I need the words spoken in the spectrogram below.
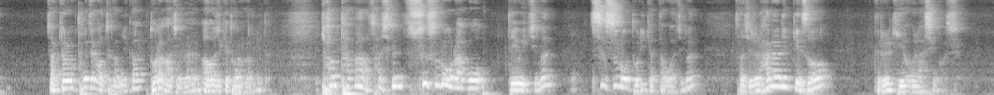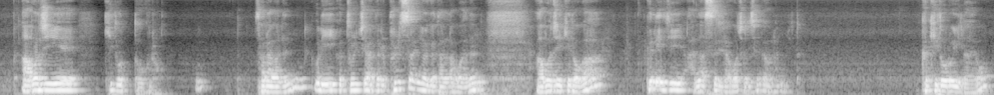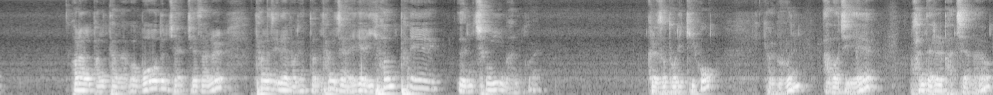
자 결국 탕자가 어떻게 합니까? 돌아가잖아요. 아버지께 돌아갑니다. 현타가 사실은 스스로라고 되어 있지만 스스로 돌이켰다고 하지만 사실은 하나님께서 그를 기억을 하신 거죠. 아버지의 기도 덕으로 사랑하는 우리 그 둘째 아들을 불쌍히 여겨달라고 하는 아버지의 기도가 끊이지 않았으리라고 저는 생각을 합니다. 그 기도로 인하여 허랑방탕하고 모든 재, 재산을 탕진해 버렸던 탕자에게 이 현타의 은총이 임한 거예요. 그래서 돌이키고 결국은 아버지의 환대를 받잖아요.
